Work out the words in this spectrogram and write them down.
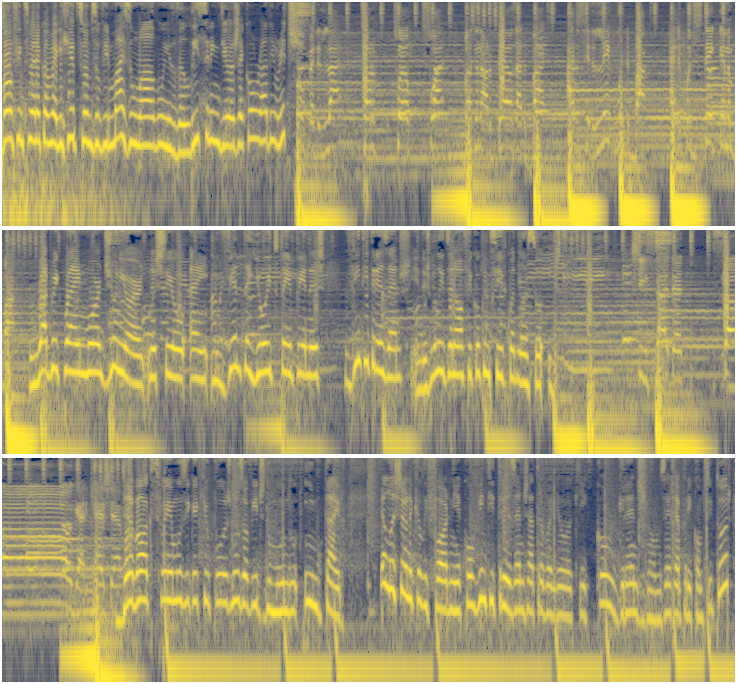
Bom fim de semana com Mega Hits. Vamos ouvir mais um álbum e o The Listening de hoje é com Roddy Rich. Roderick Wayne Moore Jr. nasceu em 98, tem apenas 23 anos e em 2019 ficou conhecido quando lançou isto. The Box foi a música que o pôs nos ouvidos do mundo inteiro. Ele nasceu na Califórnia, com 23 anos já trabalhou aqui com grandes nomes, é rapper e compositor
